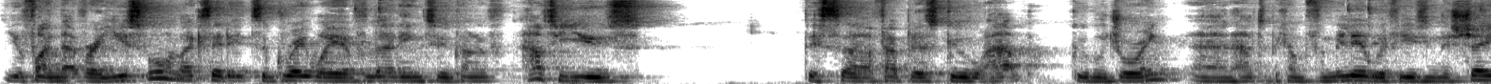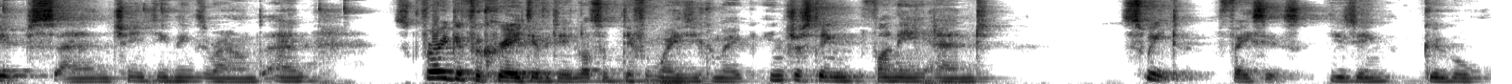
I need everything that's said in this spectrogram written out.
you'll find that very useful. Like I said, it's a great way of learning to kind of how to use this uh, fabulous Google app, Google Drawing, and how to become familiar with using the shapes and changing things around. And it's very good for creativity. Lots of different ways you can make interesting, funny, and sweet faces using Google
